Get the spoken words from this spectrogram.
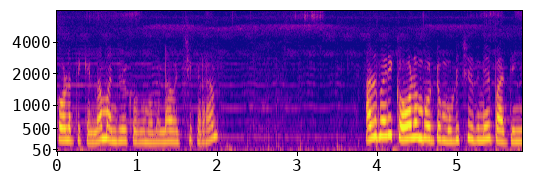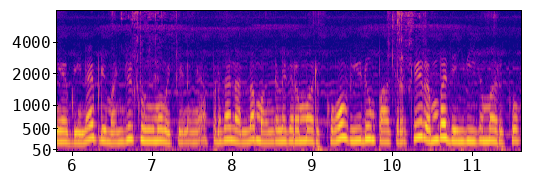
கோலத்துக்கெல்லாம் மஞ்சள் குங்குமம் எல்லாம் வச்சுக்கிறேன். அது மாதிரி கோலம் போட்டு முடிச்சதுமே பார்த்தீங்க அப்படின்னா இப்படி மஞ்சள் குங்குமம் வைக்கணுங்க. அப்படி தான் நல்லா மங்களகரமாக இருக்கும். வீடும் பார்க்குறக்கு ரொம்ப தெய்வீகமாக இருக்கும்.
